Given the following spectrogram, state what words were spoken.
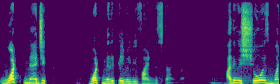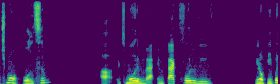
what magic what miracle will we find this time right? i think the show is much more wholesome uh, it's more Im- impactful we've you know people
